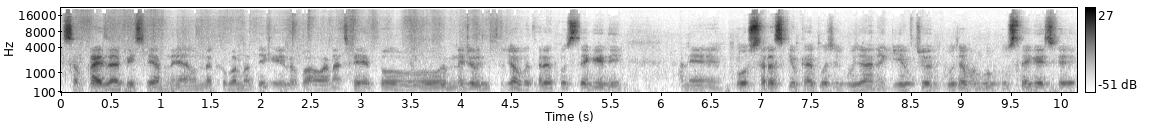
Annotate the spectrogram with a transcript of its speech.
સરપ્રાઈઝ આપી છે. અમને અમને ખબર નથી કે એ લોકો આવવાના છે. તો એમને જોઈને પૂજા વધારે ખુશ થઈ ગઈ હતી. અને બહુ સરસ ગિફ્ટ આપ્યું છે પૂજા અને ગિફ્ટ જોઈને પૂજા પણ બહુ ખુશ થઈ ગઈ છે.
